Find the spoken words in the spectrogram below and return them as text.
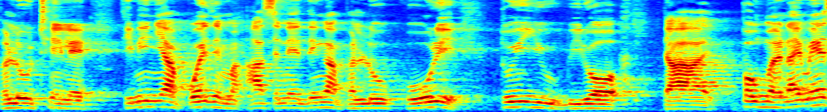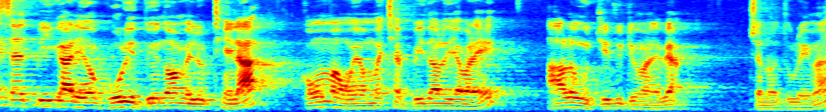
ဘလို့ထင်လဲဒီနေ့ညပွဲစဉ်မှာအာဆင်နယ်အသင်းကဘလို့ဂိုးတွေ တွင်းယူပြီးတော့ဒါပုံမှန်တိုင်းပဲ set speed ကတွေရောဂိုးတွေတွင်းသွားမယ်လို့ထင်လားကောမမှာဝင်အောင်မှတ်ချက်ပေးသွားလို့ရပါတယ်အားလုံးကိုကျေးဇူးတင်ပါတယ်ဗျကျွန်တော်သူတွေမှာ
